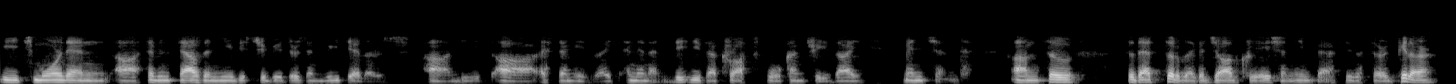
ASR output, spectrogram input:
reach more than uh, 7,000 new distributors and retailers. Uh, these are SMEs, right? And then uh, these are across four countries I mentioned. Um, so, so that's sort of like a job creation impact is a third pillar.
